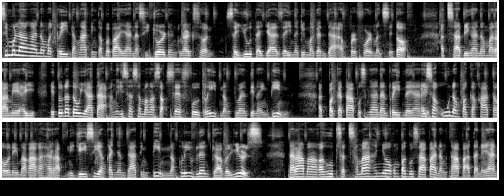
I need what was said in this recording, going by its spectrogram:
Simula nga nang matrade ang ating kababayan na si Jordan Clarkson sa Utah Jazz ay naging maganda ang performance nito. At sabi nga ng marami ay ito na daw yata ang isa sa mga successful trade ng 2019. At pagkatapos nga ng trade na yan ay sa unang pagkakataon ay makakaharap ni JC ang kanyang dating team na Cleveland Cavaliers. Tara mga kahoops at samahan nyo akong pag-usapan ang tapatan na yan.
